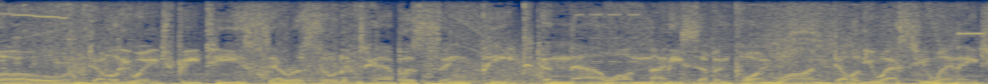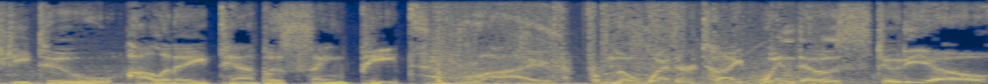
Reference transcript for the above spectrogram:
Bone, WHPT Sarasota, Tampa, St. Pete, and now on 97.1 WSUN HD2, Holiday Tampa, St. Pete. Live from the WeatherTight Windows studio.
